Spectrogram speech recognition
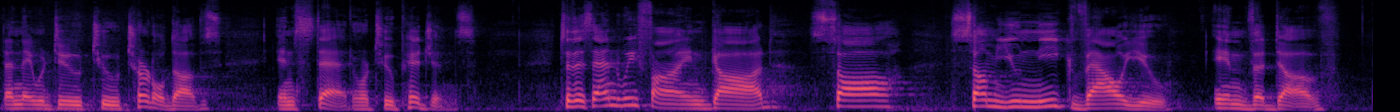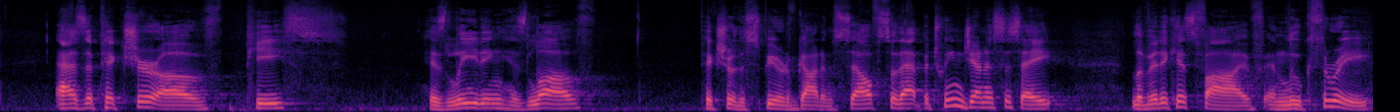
Then they would do two turtle doves instead, or two pigeons. To this end, we find God saw some unique value in the dove as a picture of peace, his leading, his love, picture of the Spirit of God Himself, so that between Genesis 8, Leviticus 5, and Luke 3,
